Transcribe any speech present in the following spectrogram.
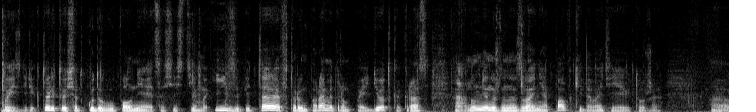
base directory, то есть откуда выполняется система, и запятая вторым параметром пойдет как раз... А, ну мне нужно название папки, давайте я ее тоже э,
